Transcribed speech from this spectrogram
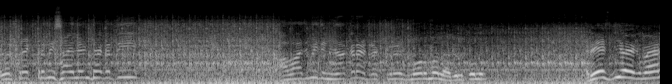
वो ट्रैक्टर भी साइलेंट है गति। आवाज़ भी इतनी ना करे ट्रैक्टर नॉर्मल है बिल्कुल। रेस दियो एक बार।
